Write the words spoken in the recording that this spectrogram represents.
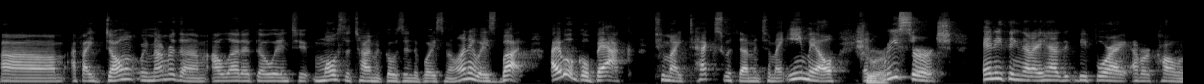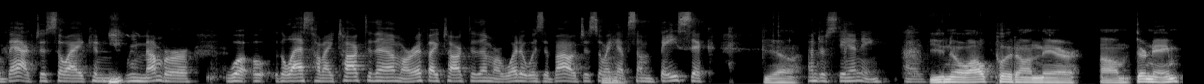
Um, if I don't remember them, I'll let it go into most of the time it goes into voicemail anyways, but I will go back to my text with them and to my email Sure. and research anything that I had before I ever call them back, just so I can remember what the last time I talked to them or if I talked to them or what it was about, just so I Mm. have some basic Yeah. understanding of You know, I'll put on there. um, their name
